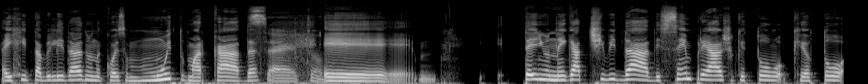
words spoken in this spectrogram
A irritabilidade é uma coisa muito marcada. Certo. É, tenho negatividade, sempre acho que, tô, que eu estou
